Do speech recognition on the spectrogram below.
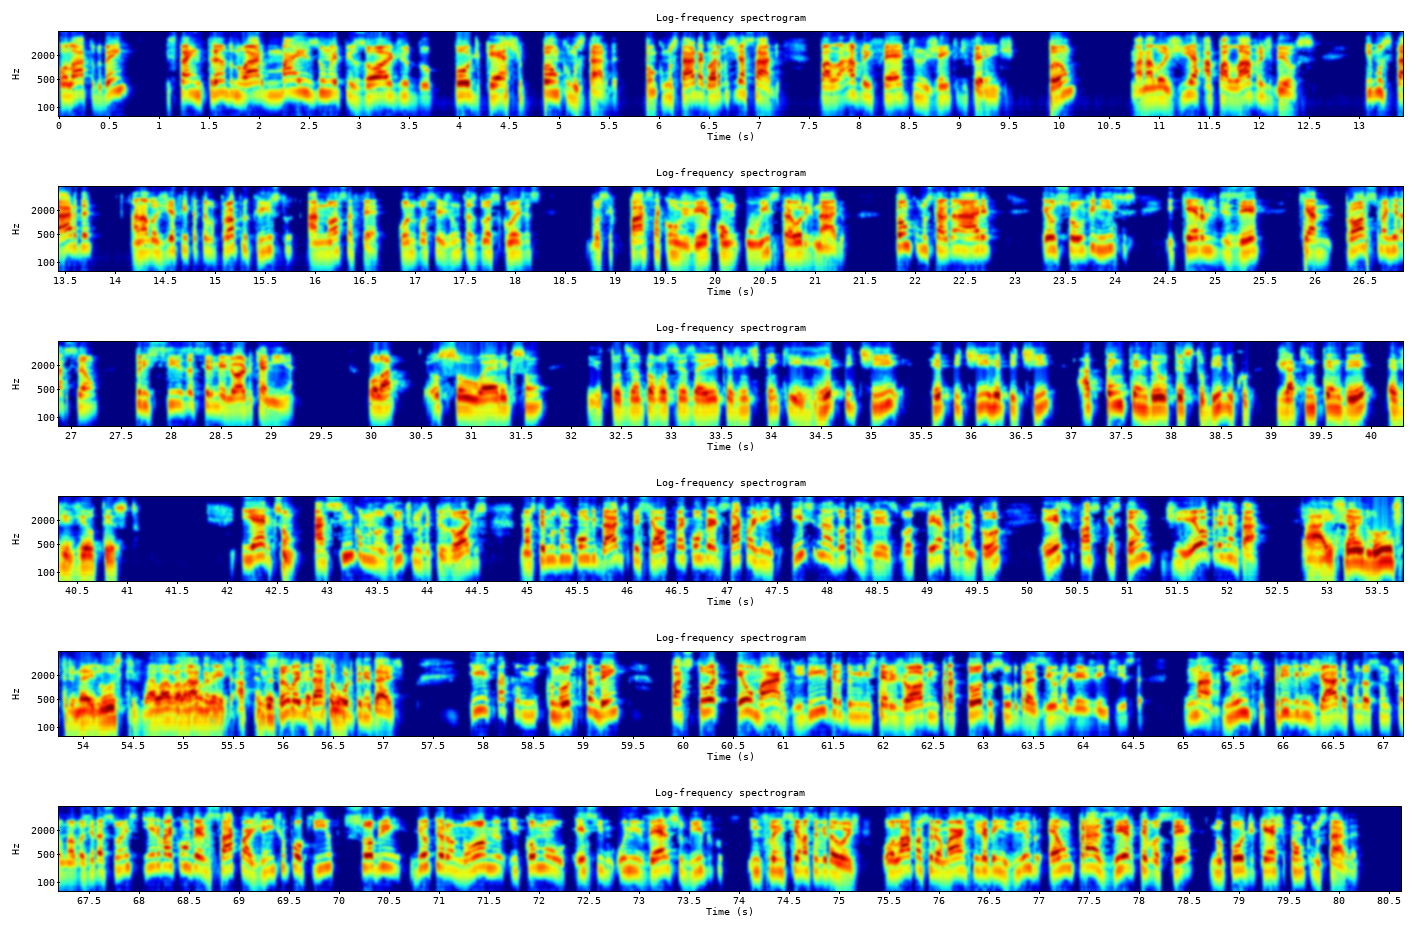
Olá, tudo bem? Está entrando no ar mais um episódio do podcast Pão com Mostarda. Pão com Mostarda, agora você já sabe. Palavra e fé de um jeito diferente. Pão, uma analogia à palavra de Deus. E mostarda, analogia feita pelo próprio Cristo à nossa fé. Quando você junta as duas coisas, você passa a conviver com o extraordinário. Pão com Mostarda na área. Eu sou o Vinícius e quero lhe dizer que a próxima geração precisa ser melhor do que a minha. Olá, eu sou o Erickson e estou dizendo para vocês aí que a gente tem que repetir, repetir, repetir até entender o texto bíblico, já que entender é viver o texto. E Erickson, assim como nos últimos episódios, nós temos um convidado especial que vai conversar com a gente. E se nas outras vezes você apresentou, esse faço questão de eu apresentar. Ah, esse é ilustre, né? Ilustre. Vai lá, vai Exatamente. lá. Exatamente. A função vai me dar essa oportunidade. E está conosco também Pastor Elmar, líder do Ministério Jovem para todo o sul do Brasil na Igreja Adventista, uma mente privilegiada quando o assunto são novas gerações, e ele vai conversar com a gente um pouquinho sobre Deuteronômio e como esse universo bíblico influencia a nossa vida hoje. Olá, Pastor Elmar, seja bem-vindo. É um prazer ter você no podcast Pão com Mostarda.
